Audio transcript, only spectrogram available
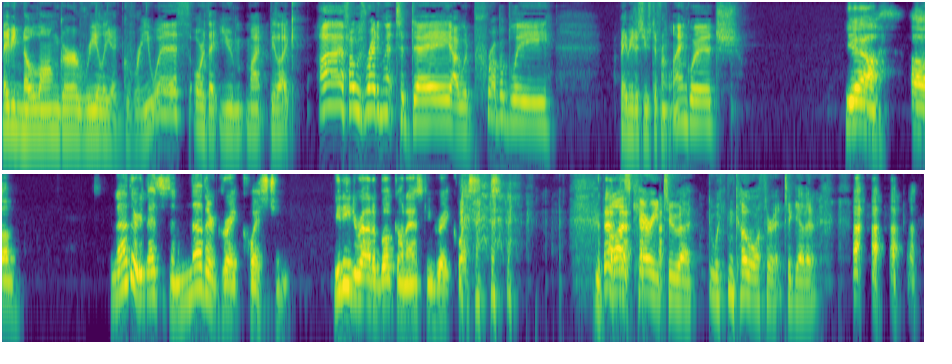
maybe no longer really agree with, or that you might be like, ah, if I was writing that today, I would probably maybe just use different language? Yeah. Um, another that's another great question. You need to write a book on asking great questions. I'll ask Carey to uh, we can co-author it together.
